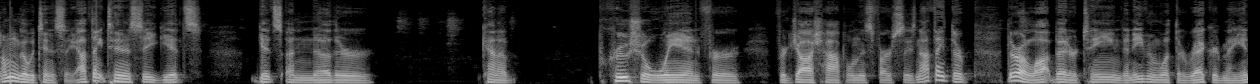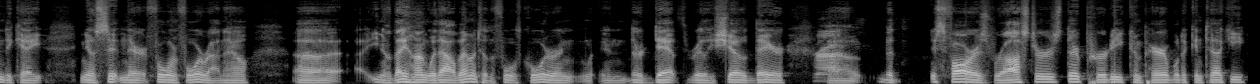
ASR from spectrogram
I'm gonna go with Tennessee. I think Tennessee gets gets another kind of crucial win for for Josh Heupel in this first season. I think they're they're a lot better team than even what the record may indicate. You know, sitting there at four and four right now. Uh, you know, they hung with Alabama until the fourth quarter, and and their depth really showed there. Right. Uh, but as far as rosters, they're pretty comparable to Kentucky.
